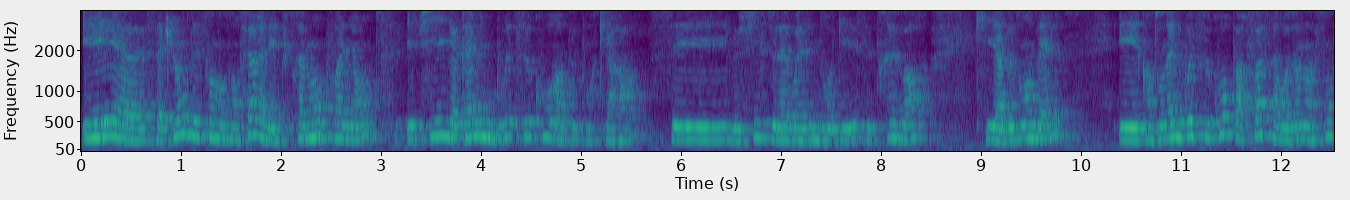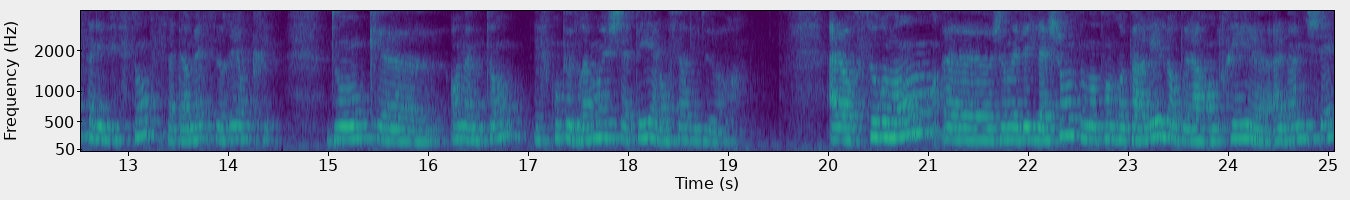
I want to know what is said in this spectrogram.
Et euh, cette longue descente aux enfers, elle est extrêmement poignante. Et puis, il y a quand même une bouée de secours un peu pour Chiara. C'est le fils de la voisine droguée, c'est Trevor, qui a besoin d'elle. Et quand on a une bouée de secours, parfois, ça redonne un sens à l'existence et ça permet de se réancrer. Donc, euh, en même temps, est-ce qu'on peut vraiment échapper à l'enfer du dehors? Alors ce roman, euh, j'en avais eu la chance d'en entendre parler lors de la rentrée euh, Albin Michel.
